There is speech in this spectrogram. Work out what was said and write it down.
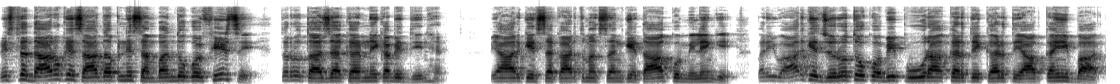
रिश्तेदारों के साथ अपने संबंधों को फिर से तरोताज़ा करने का भी दिन है। प्यार के सकारात्मक संकेत आपको मिलेंगे। परिवार के जरूरतों को भी पूरा करते करते आप कई बार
